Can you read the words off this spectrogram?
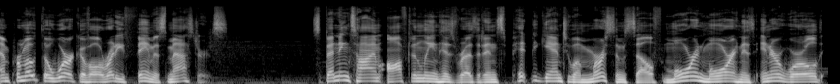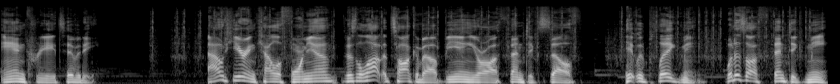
and promote the work of already famous masters. Spending time oftenly in his residence, Pitt began to immerse himself more and more in his inner world and creativity. Out here in California, there's a lot to talk about being your authentic self, it would plague me. What does authentic mean?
